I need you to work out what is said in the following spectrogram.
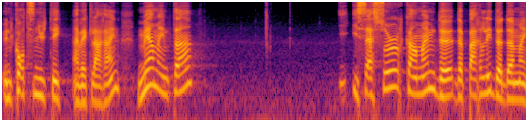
une continuité avec la reine, mais en même temps, il, il s'assure quand même de, de parler de demain,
